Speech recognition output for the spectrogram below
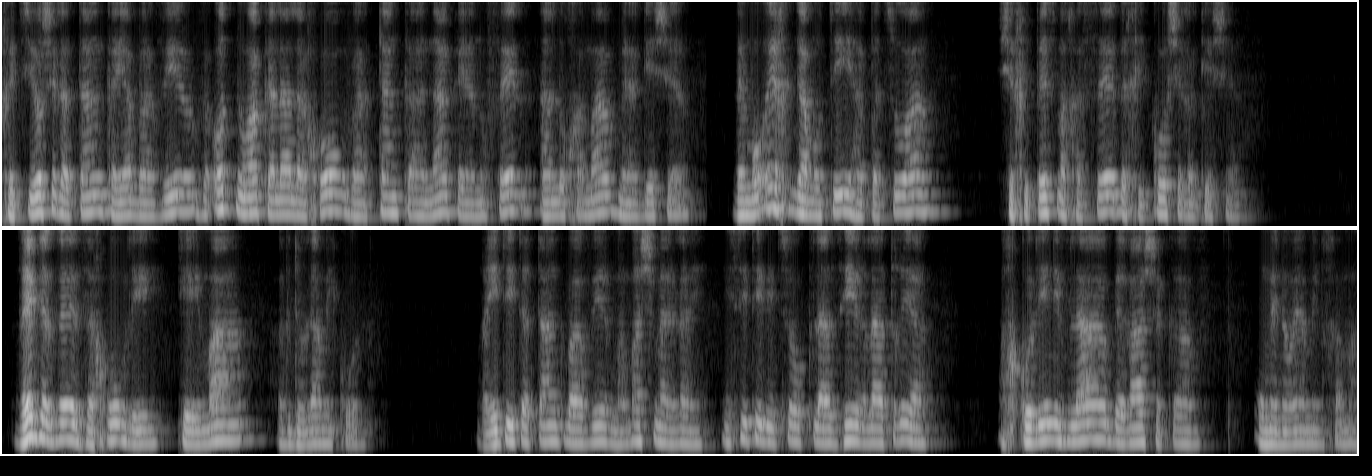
חציו של הטנק היה באוויר, ועוד תנועה קלה לאחור, והטנק הענק היה נופל על לוחמיו מהגשר, ומועך גם אותי הפצוע, שחיפש מחסה בחיקו של הגשר. רגע זה זכור לי כאימה הגדולה מכל. ראיתי את הטנק באוויר ממש מעליי, ניסיתי לצעוק, להזהיר, להתריע, אך קולי נבלע ברעש הקרב ומנועי המלחמה.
